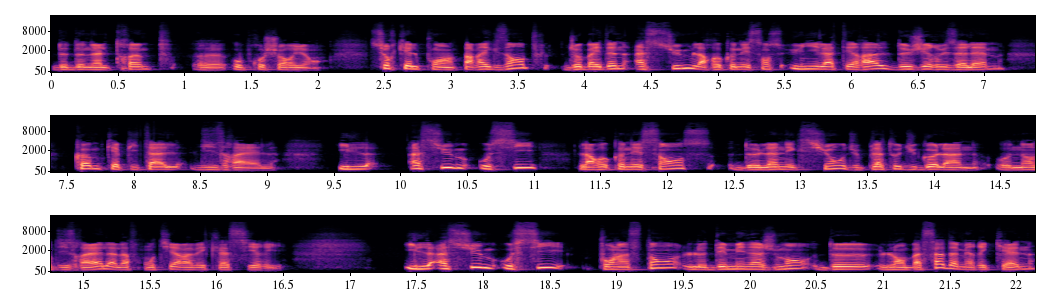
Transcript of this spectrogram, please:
de Donald Trump euh, au Proche-Orient. Sur quel point? Par exemple, Joe Biden assume la reconnaissance unilatérale de Jérusalem comme capitale d'Israël. Il assume aussi la reconnaissance de l'annexion du plateau du Golan au nord d'Israël à la frontière avec la Syrie. Il assume aussi pour l'instant le déménagement de l'ambassade américaine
